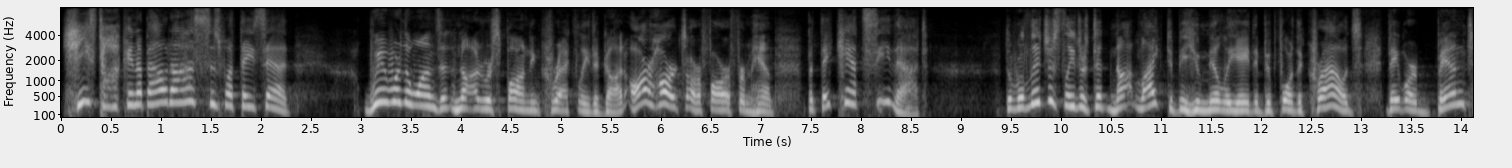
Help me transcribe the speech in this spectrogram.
he's talking about us, is what they said. We were the ones that not responding correctly to God. Our hearts are far from him, but they can't see that. The religious leaders did not like to be humiliated before the crowds. They were bent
